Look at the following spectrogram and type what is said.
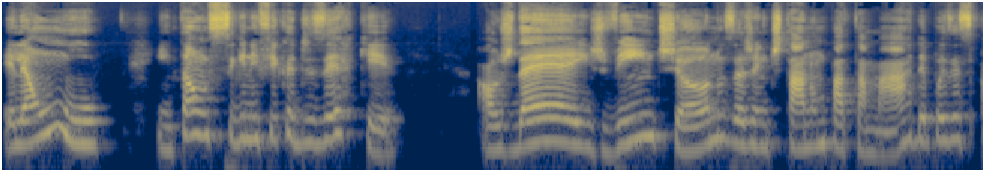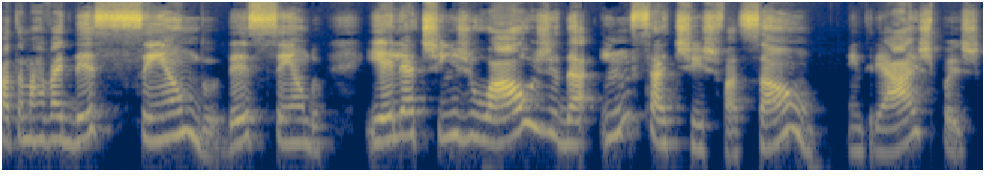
ele é um U. Então, significa dizer que aos 10, 20 anos, a gente está num patamar, depois esse patamar vai descendo, descendo, e ele atinge o auge da insatisfação, entre aspas,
